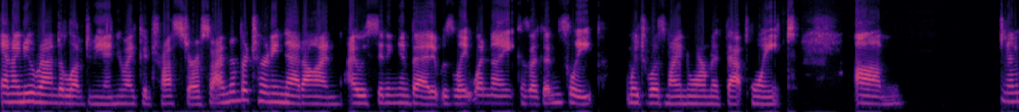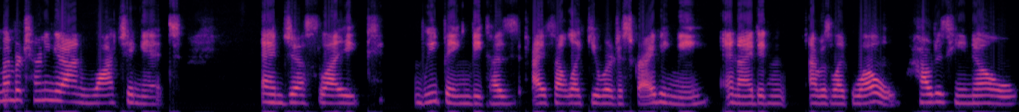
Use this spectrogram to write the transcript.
and I knew Rhonda loved me. I knew I could trust her. So I remember turning that on. I was sitting in bed. It was late one night because I couldn't sleep, which was my norm at that point. Um, I remember turning it on, watching it, and just like weeping because I felt like you were describing me. And I didn't, I was like, whoa, how does he know?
